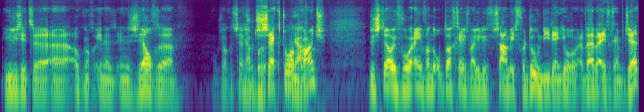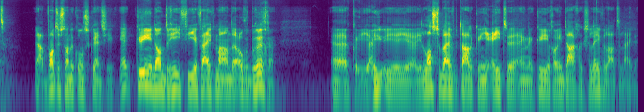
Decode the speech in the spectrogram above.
Jullie zitten uh, ook nog in, een, in dezelfde... Hoe zou ik het zeggen? Ja, soort sector, ja. branche. Dus stel je voor, een van de opdrachtgevers waar jullie samen iets voor doen, die denkt, joh, we hebben even geen budget. Nou, wat is dan de consequentie? Kun je dan drie, vier, vijf maanden overbruggen? Uh, kun je je, je je, lasten blijven betalen, kun je eten en dan kun je gewoon je dagelijkse leven laten leiden.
